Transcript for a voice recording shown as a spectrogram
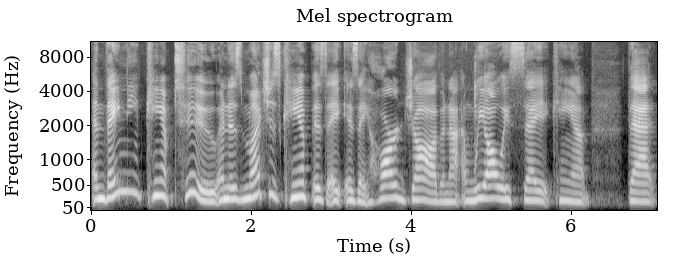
and they need camp too. And as much as camp is a is a hard job, and I, and we always say at camp that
